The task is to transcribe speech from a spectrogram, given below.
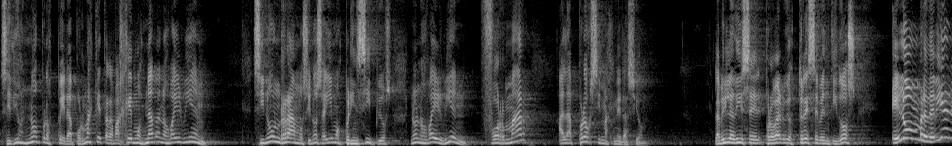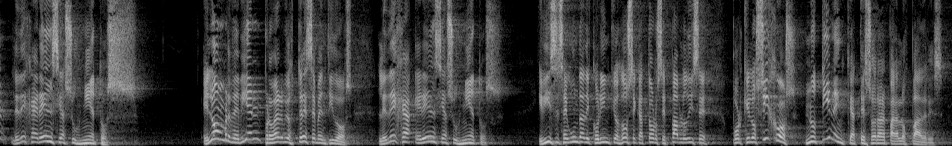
Si Dios no prospera, por más que trabajemos, nada nos va a ir bien. Si no honramos, si no seguimos principios, no nos va a ir bien. Formar a la próxima generación. La Biblia dice, Proverbios 13, 22, el hombre de bien le deja herencia a sus nietos. El hombre de bien, Proverbios 13, 22, le deja herencia a sus nietos. Y dice segunda de Corintios 12, 14, Pablo dice, porque los hijos no tienen que atesorar para los padres,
